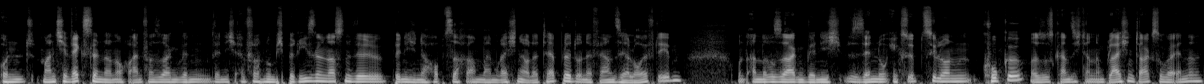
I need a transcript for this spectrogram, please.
Und manche wechseln dann auch einfach, sagen, wenn, wenn ich einfach nur mich berieseln lassen will, bin ich in der Hauptsache an meinem Rechner oder Tablet und der Fernseher läuft eben. Und andere sagen, wenn ich Sendung XY gucke, also es kann sich dann am gleichen Tag sogar ändern,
